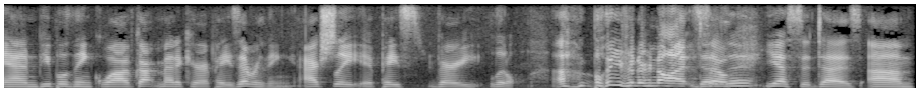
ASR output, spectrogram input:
And people think, well, I've got Medicare; it pays everything. Actually, it pays very little, believe it or not. Does so, it? yes, it does. Um,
